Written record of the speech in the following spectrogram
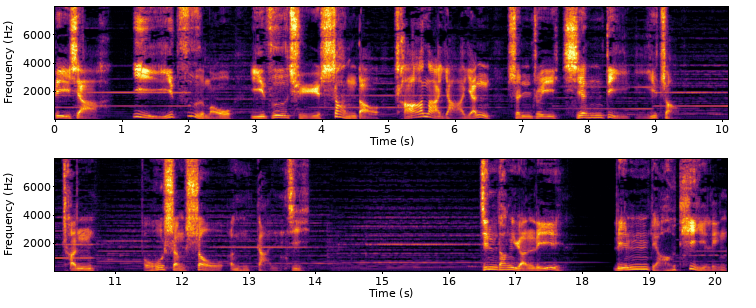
陛下亦宜自谋。以咨取善道，察纳雅言，深追先帝遗诏，臣不胜受恩感激。今当远离，临表涕零，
